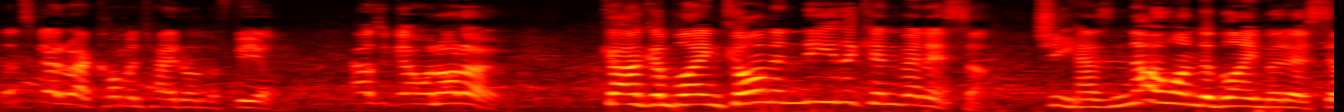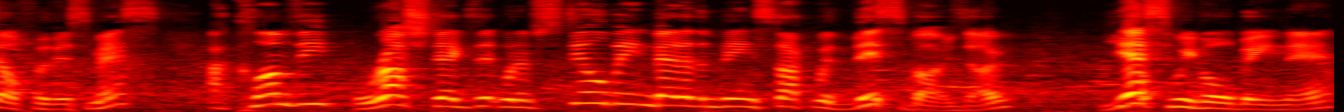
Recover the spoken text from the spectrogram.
Let's go to our commentator on the field. How's it going, Otto? Can't complain, Con, and neither can Vanessa. She has no one to blame but herself for this mess. A clumsy, rushed exit would have still been better than being stuck with this bozo. Yes, we've all been there,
